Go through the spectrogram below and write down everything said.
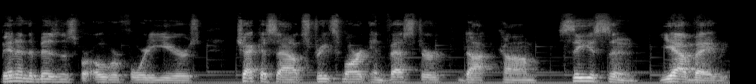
been in the business for over 40 years. Check us out, streetsmartinvestor.com. See you soon. Yeah, baby.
